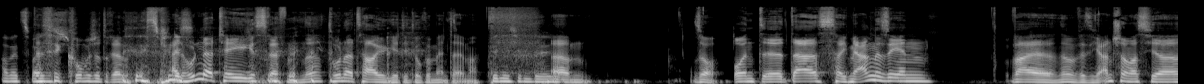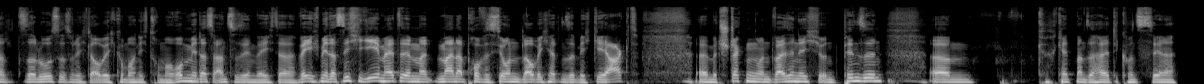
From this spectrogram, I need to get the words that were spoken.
Aber jetzt Das weiß sind ich, komische Treffen. Ein hunderttägiges Treffen, ne? 100 Tage geht die Dokumenta immer. bin ich im Bild. Ähm, so, und äh, das habe ich mir angesehen, weil ne, man will sich anschauen, was hier so los ist und ich glaube, ich komme auch nicht drum herum, mir das anzusehen, wenn ich da, wenn ich mir das nicht gegeben hätte in me- meiner Profession, glaube ich, hätten sie mich gejagt äh, mit Stöcken und weiß ich nicht und Pinseln. Ähm, kennt man sie halt, die Kunstszene.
